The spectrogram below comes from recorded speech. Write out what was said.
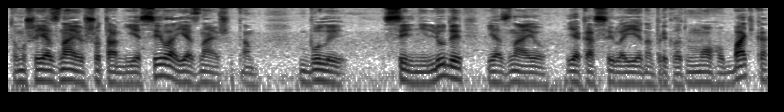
Тому що я знаю, що там є сила, я знаю, що там були сильні люди. Я знаю, яка сила є, наприклад, у мого батька.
